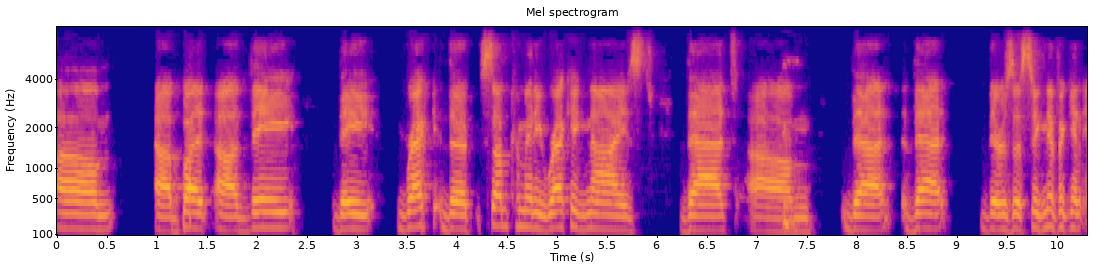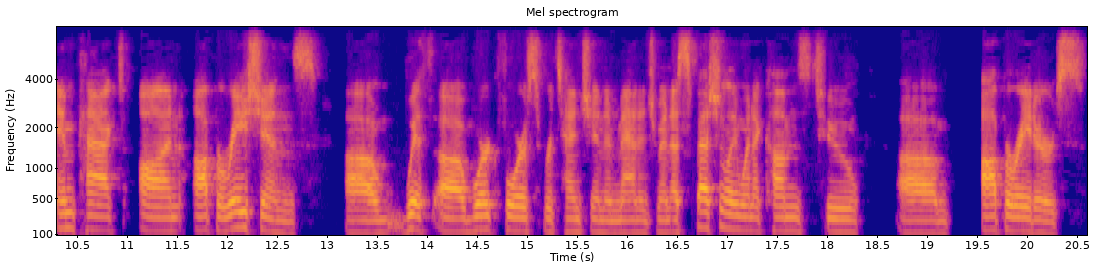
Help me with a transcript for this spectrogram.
um, uh, but uh, they they rec the subcommittee recognized that um, that that there's a significant impact on operations uh, with uh, workforce retention and management, especially when it comes to um, operators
